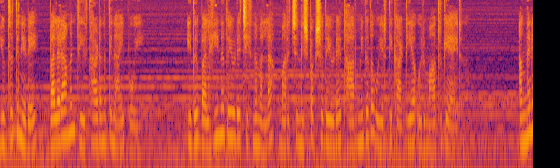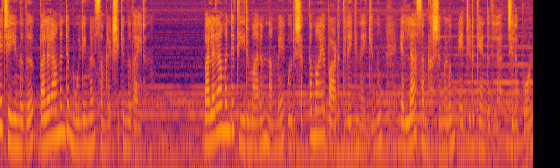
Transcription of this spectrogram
യുദ്ധത്തിനിടെ ബലരാമൻ തീർത്ഥാടനത്തിനായി പോയി. ഇത് ബലഹീനതയുടെ ചിഹ്നമല്ല മറിച്ച് നിഷ്പക്ഷതയുടെ ധാർമ്മികത ഉയർത്തിക്കാട്ടിയ ഒരു മാതൃകയായിരുന്നു. അങ്ങനെ ചെയ്യുന്നത് ബലരാമന്റെ മൂല്യങ്ങൾ സംരക്ഷിക്കുന്നതായിരുന്നു. ബലരാമന്റെ തീരുമാനം നമ്മെ ഒരു ശക്തമായ പാഠത്തിലേക്ക് നയിക്കുന്നു. എല്ലാ സംഘർഷങ്ങളും ഏറ്റെടുക്കേണ്ടതില്ല. ചിലപ്പോൾ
